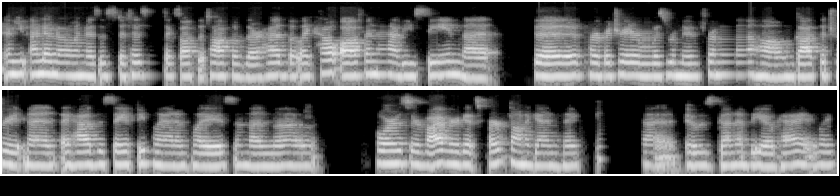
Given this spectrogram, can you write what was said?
And you, I know no one knows the statistics off the top of their head, but like, how often have you seen that the perpetrator was removed from the home, got the treatment, they had the safety plan in place, and then the poor survivor gets perped on again, thinking that it was gonna be okay. Like,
